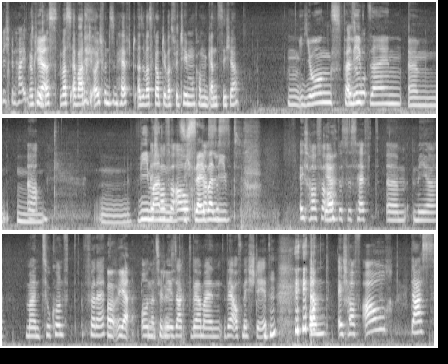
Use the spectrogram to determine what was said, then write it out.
ich bin hyped. Okay, Ja. was, was erwartet ihr euch von diesem Heft? Also was glaubt ihr, was für Themen kommen ganz sicher? Mm, Jungs, verliebt sein, ähm, mm, Ja. mm, wie man auch, sich selber dass es- liebt. Ich hoffe Ja. auch, dass das Heft ähm, mir meine Zukunft verrät Oh, ja, und natürlich. mir sagt, wer, mein, wer auf mich steht. Mhm. Und ich hoffe auch, dass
